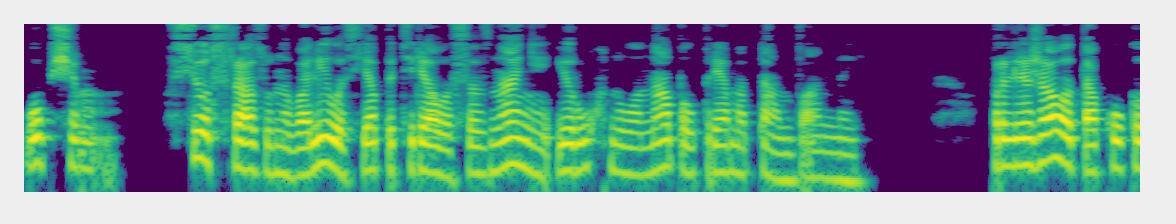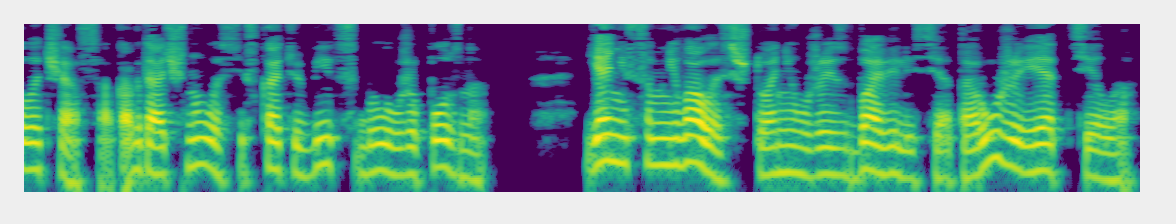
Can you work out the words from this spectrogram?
В общем, все сразу навалилось, я потеряла сознание и рухнула на пол прямо там, в ванной. Пролежала так около часа, а когда очнулась, искать убийц было уже поздно. Я не сомневалась, что они уже избавились и от оружия, и от тела.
